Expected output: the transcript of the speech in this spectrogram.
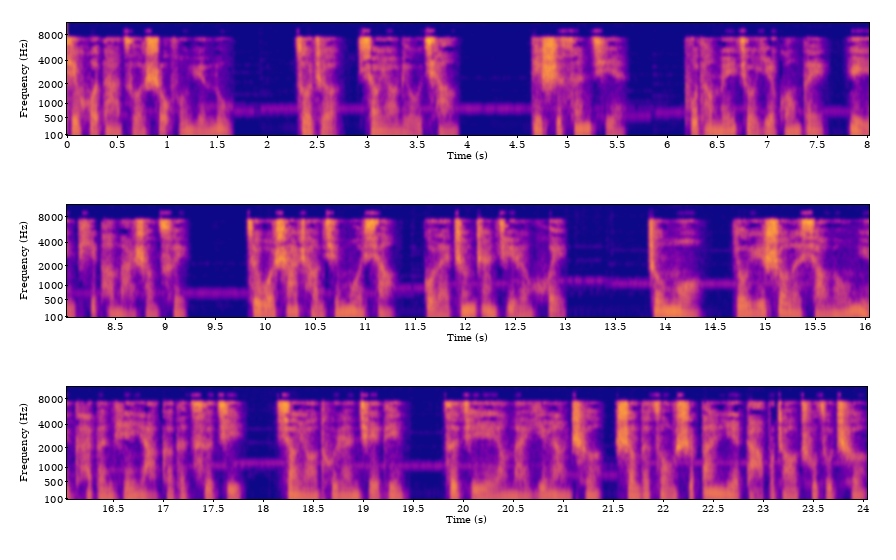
期货大作手风云录，作者逍遥刘强。第十三节，葡萄美酒夜光杯，欲饮琵琶马上催。醉卧沙场君莫笑，古来征战几人回。周末，由于受了小龙女开本田雅阁的刺激，逍遥突然决定自己也要买一辆车，省得总是半夜打不着出租车。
